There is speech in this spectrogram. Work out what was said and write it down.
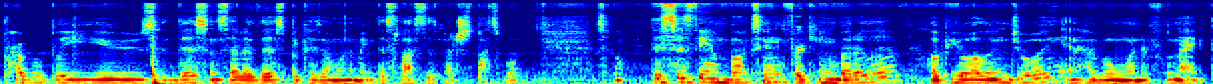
probably use this instead of this because I want to make this last as much as possible. So this is the unboxing for King Butta Love. Hope you all enjoy and have a wonderful night.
